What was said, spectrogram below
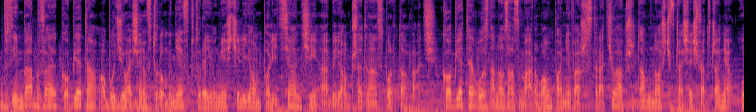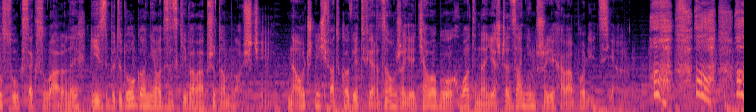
W Zimbabwe kobieta obudziła się w trumnie, w której umieścili ją policjanci, aby ją przetransportować. Kobietę uznano za zmarłą, ponieważ straciła przytomność w czasie świadczenia usług seksualnych i zbyt długo nie odzyskiwała przytomności. Naoczni świadkowie twierdzą, że jej ciało było chłodne jeszcze zanim przyjechała policja. O, o, o,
